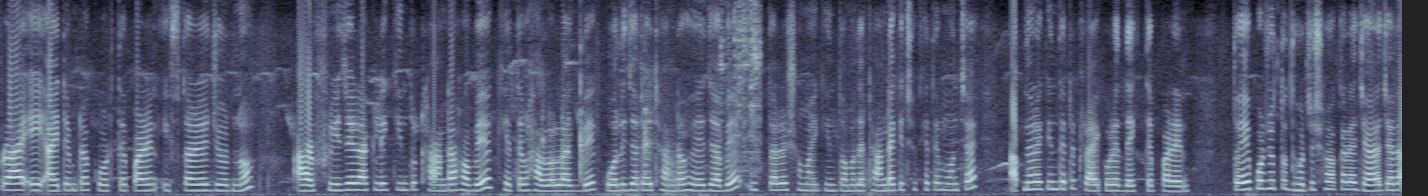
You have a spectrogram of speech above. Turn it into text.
প্রায় এই আইটেমটা করতে পারেন ইফতারের জন্য। আর ফ্রিজে রাখলে কিন্তু ঠান্ডা হবে, খেতে ভালো লাগবে, কলিজাটাই ঠান্ডা হয়ে যাবে। ইফতারের সময় কিন্তু আমাদের ঠান্ডা কিছু খেতে মন চায়, আপনারা কিন্তু এটা ট্রাই করে দেখতে পারেন। তো এই পর্যন্ত ধৈর্য সহকারে যারা যারা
